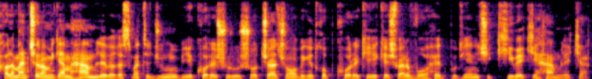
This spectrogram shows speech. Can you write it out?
حالا من چرا میگم حمله به قسمت جنوبی کره شروع شد؟ شاید شما بگید خب کره که یک کشور واحد بود یعنی چی؟ کی به کی حمله کرد؟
